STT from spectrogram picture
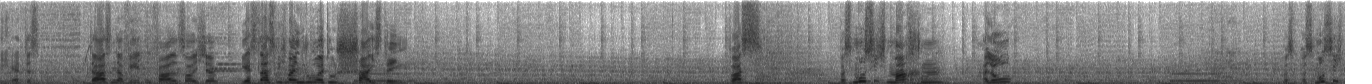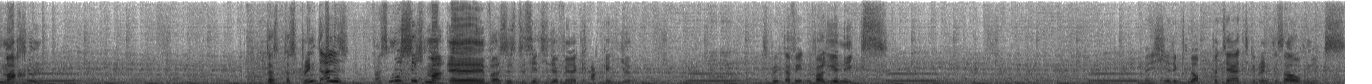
Nee, hättest... Da sind auf jeden Fall solche... Jetzt lass mich mal in Ruhe, du Scheißding! Was? Was muss ich machen? Hallo? Was, was muss ich machen? Das, das bringt alles... Was muss ich machen? Äh, was ist das jetzt wieder für eine Kacke hier? Das bringt auf jeden Fall hier nichts. Wenn ich hier den Knopf betätige, bringt das auch nichts.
